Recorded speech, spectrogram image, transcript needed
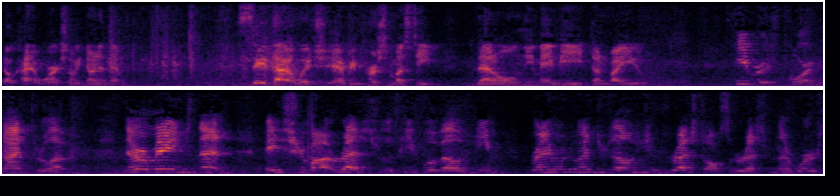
No kind of work shall be done in them, save that which every person must eat, that only may be done by you. Hebrews 4 9 through 11. There remains then a Shabbat rest for the people of Elohim. For anyone who enters Elohim's rest also rests from their works,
